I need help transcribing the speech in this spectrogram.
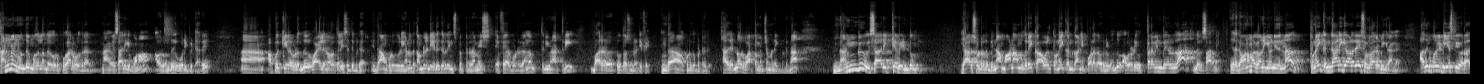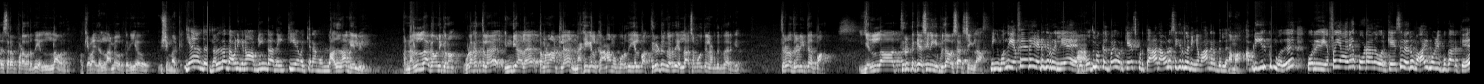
கண்ணன் வந்து முதல்ல அந்த ஒரு புகார் கொடுக்குறாரு. நாங்கள் விசாரிக்க போனோம். அவர் வந்து ஓடி போயிட்டார் அப்போ கீழே விழுந்து வாயில் நோர தள்ளி செத்து போயிட்டார். இதுதான் கொடுக்கக்கூடிய அந்த கம்ப்ளைண்ட் எடுக்கிறது இன்ஸ்பெக்டர் ரமேஷ் எஃப்ஐஆர் போட்டிருக்காங்க. Three nought three four two thousand twenty five இந்த கொடுக்கப்பட்டிருக்கு. அதில் என்ன ஒரு வார்த்தை மென்ஷன் பண்ணிக்கப்பட்டிருக்குன்னா நன்கு விசாரிக்க வேண்டும். யார் சொல்கிறது அப்படின்னா மானாமதுரை காவல் துணை கண்காணிப்பாளர் அவர்கள் வந்து அவருடைய உத்தரவின் பேரில் தான் இந்த விசாரணை. இதில் கவனமாக கவனிக்க வேண்டியது என்னன்னா துணை கண்காணிக்காளரே சொல்கிறாரு அப்படிங்கிறாங்க. அதுக்கு பிறகு டிஎஸ்பி வர்றாரு சிறப்பட வருது எல்லாம் வருது. ஓகேவா இதெல்லாமே ஒரு பெரிய விஷயமா இருக்கு. ஏன் அந்த நல்லா கவனிக்கணும் அப்படின்ற அந்த இக்கிய வைக்கிறாங்க உள்ள? அதுதான் கேள்வி. இப்போ நல்லா கவனிக்கணும். உலகத்தில் இந்தியாவில் தமிழ்நாட்டில் நகைகள் காணாமல் போகிறது இயல்பாக திருடுங்கிறது எல்லா சமூகத்திலும் நடந்துட்டு தான் இருக்குது திருடன் திருடிக்கிட்டே இருப்பான். எல்லா திருட்டு கேஸையும் நீங்கள் இப்படி தான் விசாரிச்சிங்களா? நீங்க முதல்ல எஃப்ஐஆரே எடுக்கிறது இல்லையே. பொதுமக்கள் போய் ஒரு கேஸ் கொடுத்தா அது அவ்வளவு சீக்கிரத்துல நீங்க வாங்குறது இல்ல. ஆமாம் அப்படி இருக்கும்போது ஒரு எஃப்ஐஆரே போடாத ஒரு கேஸ் வெறும் வாய்மொழி புகாருக்கு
